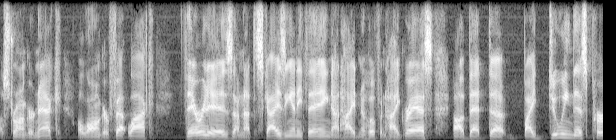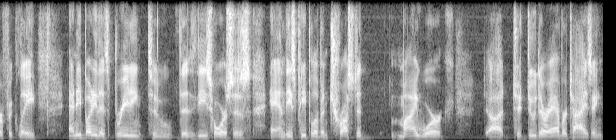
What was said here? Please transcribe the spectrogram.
a stronger neck, a longer fetlock. There it is. I'm not disguising anything, not hiding a hoof in high grass. Uh, that uh, by doing this perfectly, anybody that's breeding to th- these horses, and these people have entrusted my work uh, to do their advertising,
